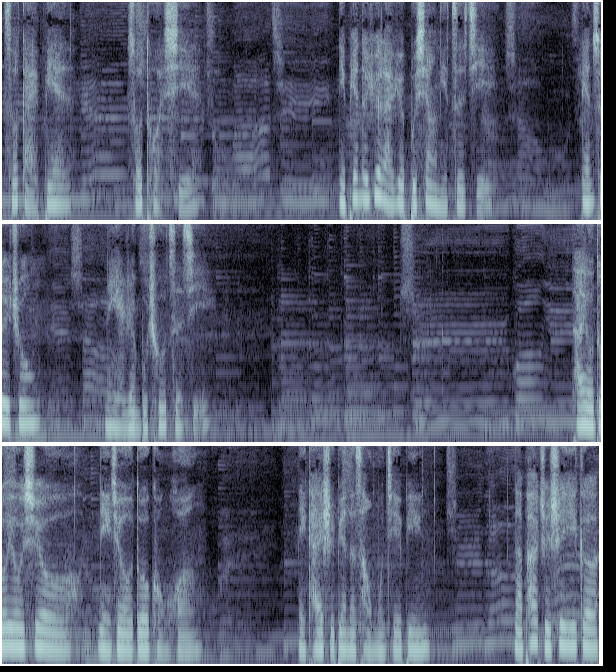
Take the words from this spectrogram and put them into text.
所改变，所妥协。你变得越来越不像你自己。连最终，你也认不出自己。他有多优秀，你就有多恐慌。你开始变得草木皆兵，哪怕只是一个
